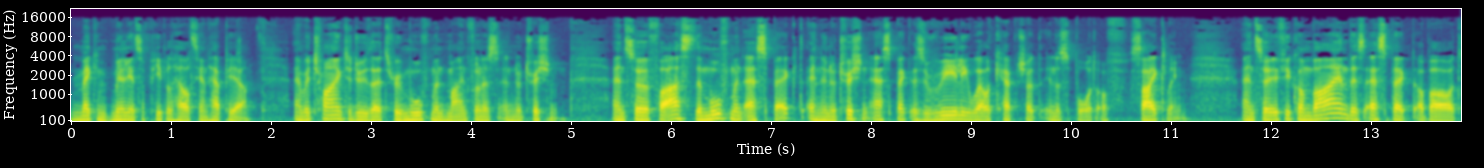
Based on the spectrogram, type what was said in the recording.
making millions of people healthier and happier, and we're trying to do that through movement, mindfulness, and nutrition. And so for us, the movement aspect and the nutrition aspect is really well captured in the sport of cycling. And so if you combine this aspect about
